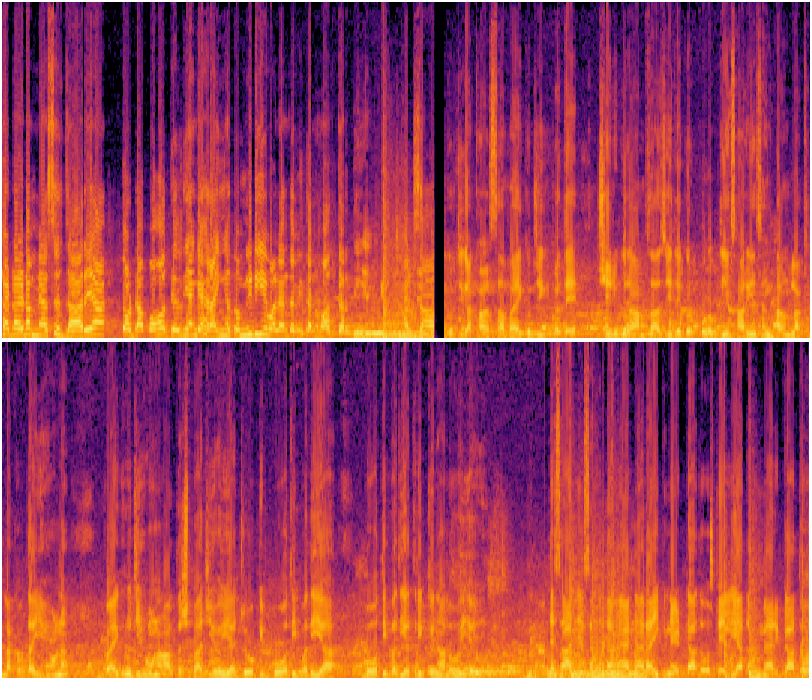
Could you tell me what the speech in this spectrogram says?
ਸਾਡਾ ਜਿਹੜਾ ਮੈਸੇਜ ਜਾ ਰਿਹਾ, ਤੁਹਾਡਾ ਬਹੁਤ ਦਿਲ ਦੀਆਂ ਗਹਿਰਾਈਆਂ ਤੋਂ ਮੀਡੀਏ ਵਾਲਿਆਂ ਦਾ ਵੀ ਧੰਨਵਾਦ ਕਰਦੀ ਹਾਂ। ਖਾਲਸਾ। ਵਾਹਿਗੁਰੂ ਜੀ ਕਾ ਖਾਲਸਾ, ਵਾਹਿਗੁਰੂ ਜੀ ਕੀ ਫਤਿਹ। ਸ੍ਰੀ ਗੁਰੂ ਰਾਮਦਾਸ ਜੀ ਦੇ ਗੁਰਪੁਰਬ ਦੀਆਂ ਸਾਰੀਆਂ ਸੰਗਤਾਂ ਨੂੰ ਲੱਖ ਲੱਖ ਵਧਾਈਆਂ ਹੋਣ। ਵਾਹਿਗੁਰੂ ਜੀ, ਹੁਣ ਆਤਿਸ਼ਬਾਜ਼ੀ ਹੋਈ ਆ, ਜੋ ਕਿ ਬਹੁਤ ਹੀ ਵਧੀਆ, ਬਹੁਤ ਹੀ ਵਧੀਆ ਤਰੀਕੇ ਨਾਲ ਹੋਈ ਹੈ ਜੀ। ਤੇ ਸਾਰੀਆਂ ਸੰਗਤਾਂ ਐਨ ਆਰ ਆਈ, ਕੈਨੇਡਾ ਤੋਂ, ਆਸਟ੍ਰੇਲੀਆ ਤੋਂ, ਅਮਰੀਕਾ ਤੋਂ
